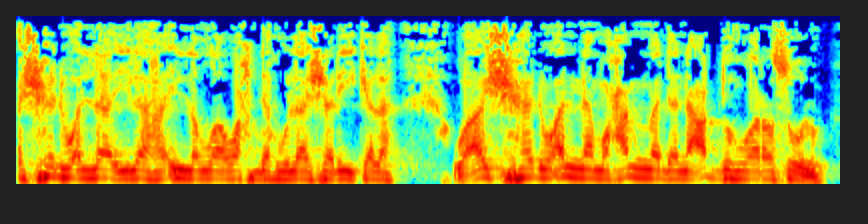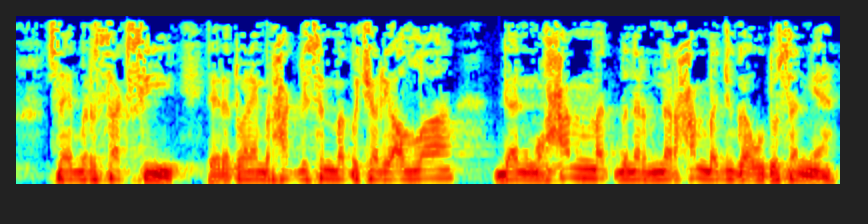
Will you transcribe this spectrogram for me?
Asyhadu an la ilaha illallah wahdahu la syarikalah wa asyhadu anna Muhammadan abduhu wa rasuluh. Saya bersaksi tidak ada Tuhan yang berhak disembah kecuali Allah dan Muhammad benar-benar hamba juga utusannya.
